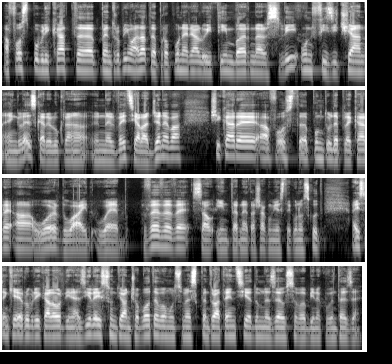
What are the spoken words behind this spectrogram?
a fost publicat uh, pentru prima dată propunerea lui Tim Berners-Lee, un fizician englez care lucra în Elveția la Geneva și care a fost uh, punctul de plecare a World Wide Web, www sau internet, așa cum este cunoscut. Aici se încheie rubrica la ordinea zilei. Sunt Ioan Ciobotă, vă mulțumesc pentru atenție, Dumnezeu să vă binecuvânteze!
